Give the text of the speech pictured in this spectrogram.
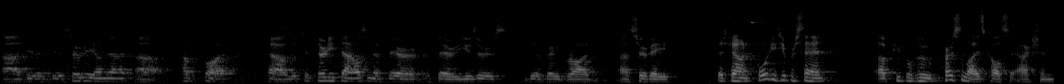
uh, did, a, did, a, survey on that. Uh, HubSpot uh, looked at 30,000 of their, of their users, did a very broad uh, survey that found 42% of people who personalize calls to action,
